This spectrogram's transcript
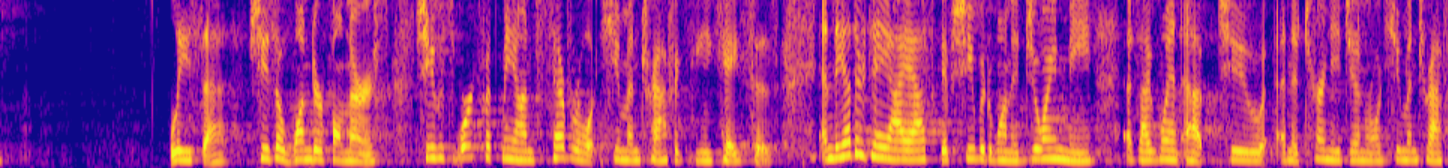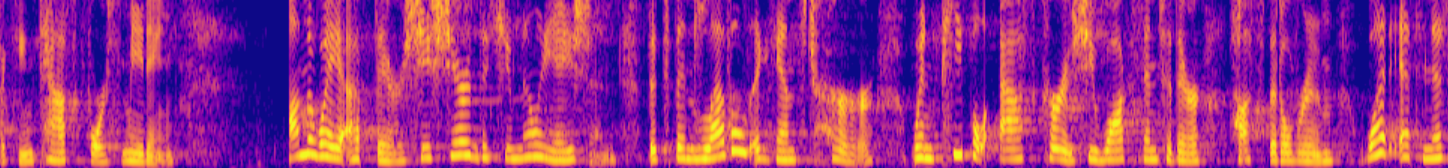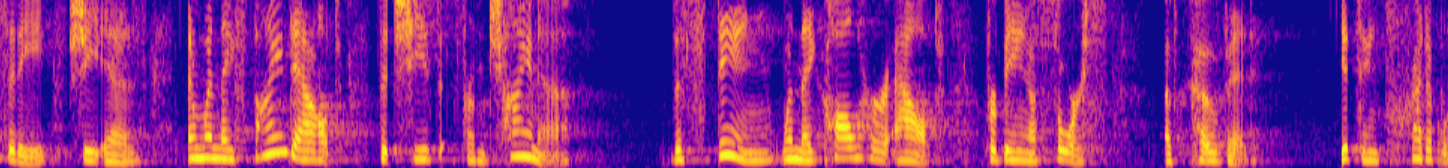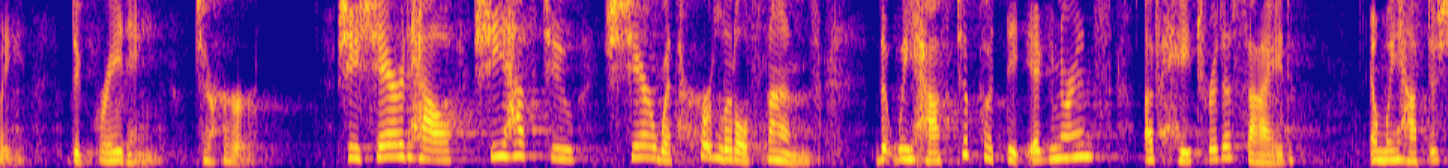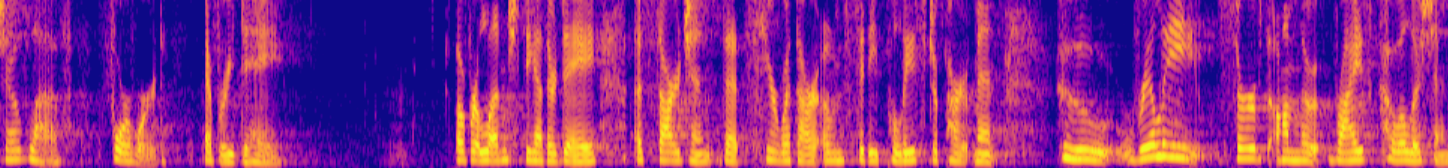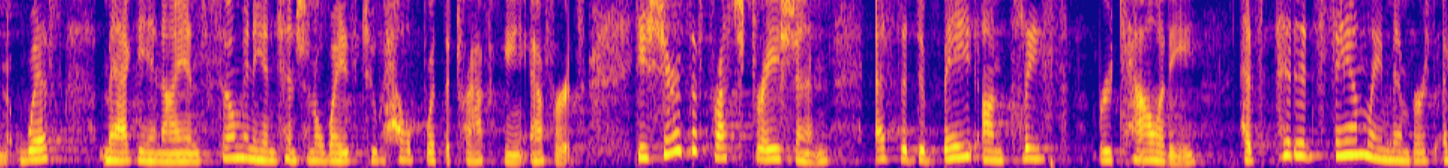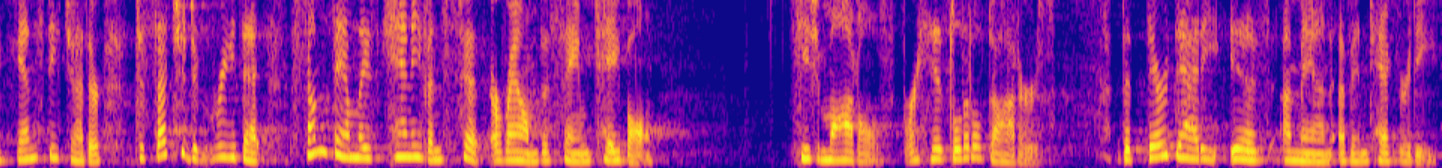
Lisa. She's a wonderful nurse. She has worked with me on several human trafficking cases. And the other day I asked if she would want to join me as I went up to an Attorney General Human Trafficking Task Force meeting. On the way up there, she shared the humiliation that's been leveled against her when people ask her as she walks into their hospital room what ethnicity she is. And when they find out that she's from China, the sting when they call her out for being a source of COVID, it's incredibly degrading to her. She shared how she has to share with her little sons that we have to put the ignorance of hatred aside and we have to show love forward every day. Over lunch the other day, a sergeant that's here with our own city police department who really serves on the Rise Coalition with Maggie and I in so many intentional ways to help with the trafficking efforts. He shared the frustration as the debate on police brutality has pitted family members against each other to such a degree that some families can't even sit around the same table. He models for his little daughters that their daddy is a man of integrity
